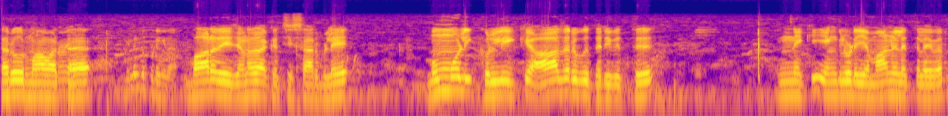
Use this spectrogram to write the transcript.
கரூர் மாவட்ட பாரதிய ஜனதா கட்சி சார்பிலே மும்மொழி கொள்கைக்கு ஆதரவு தெரிவித்து இன்னைக்கு எங்களுடைய மாநில தலைவர்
